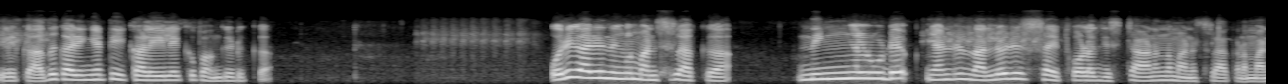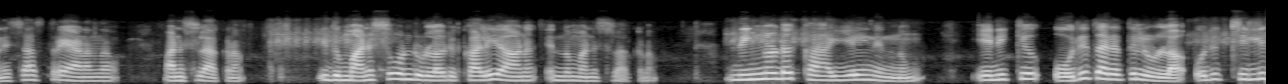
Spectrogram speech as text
കേൾക്കുക. അത് കഴിഞ്ഞിട്ട് ഈ കളിയിലേക്ക് പങ്കെടുക്കുക. ഒരു കാര്യം നിങ്ങൾ മനസ്സിലാക്കുക. നിങ്ങളുടെ ഞാനൊരു നല്ലൊരു സൈക്കോളജിസ്റ്റ് ആണെന്ന് മനസ്സിലാക്കണം. മനഃശാസ്ത്രയാണെന്ന് മനസ്സിലാക്കണം. ഇത് മനസ്സുകൊണ്ടുള്ള ഒരു കളിയാണ് എന്ന് മനസ്സിലാക്കണം. നിങ്ങളുടെ കയ്യിൽ നിന്നും എനിക്ക് ഒരു തരത്തിലുള്ള ഒരു ചില്ലി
